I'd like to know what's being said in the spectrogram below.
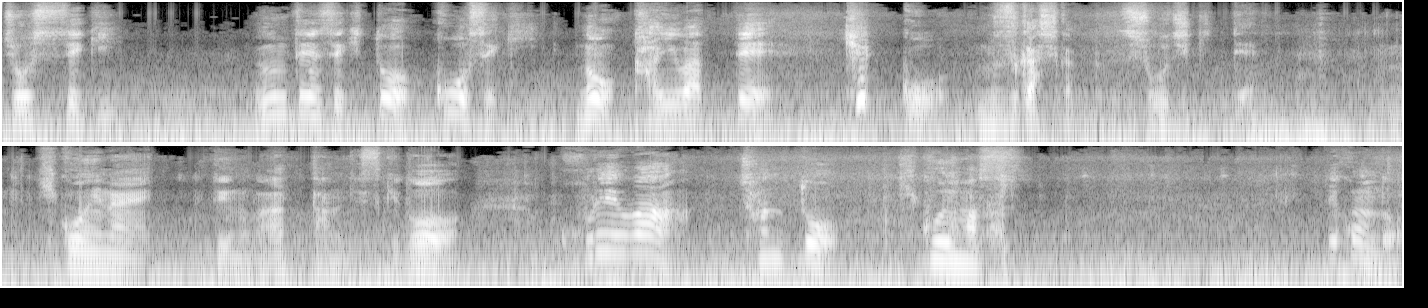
助手席、運転席と後席の会話って結構難しかったです、正直言って。うん、聞こえないっていうのがあったんですけど、これはちゃんと聞こえます。で、今度、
